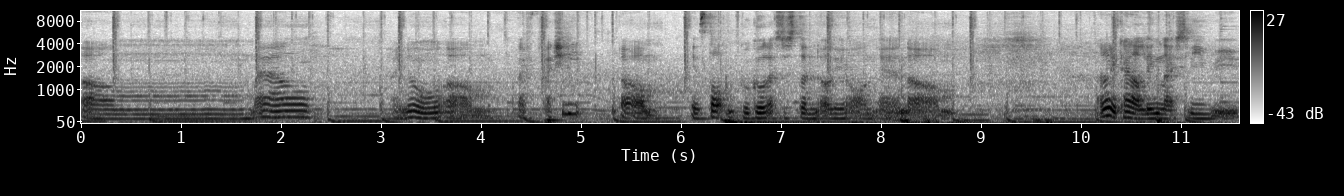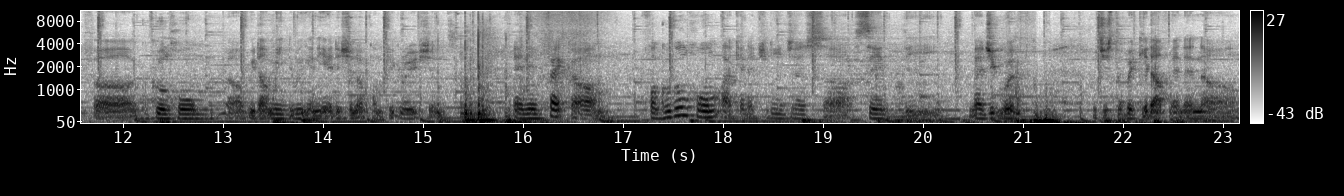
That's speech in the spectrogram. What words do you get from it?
Um, well, I know. Um, I've actually um, installed Google Assistant earlier on, and um, I know it kind of linked nicely with uh, Google Home uh, without me doing any additional configurations. And in fact, um, for Google Home, I can actually just uh, say the magic word, which is to wake it up, and then uh,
